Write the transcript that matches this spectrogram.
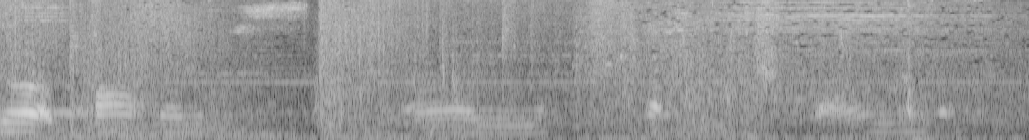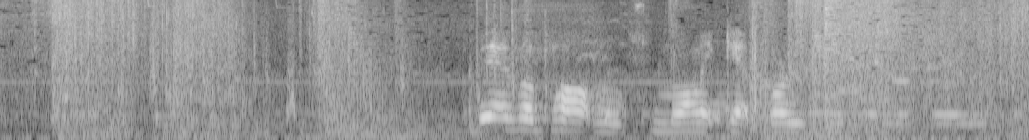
Your apartments. Um, a bit of apartments might get broken from the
